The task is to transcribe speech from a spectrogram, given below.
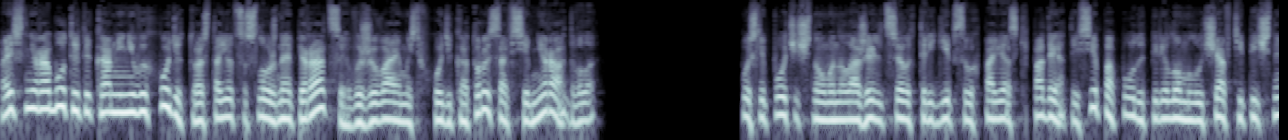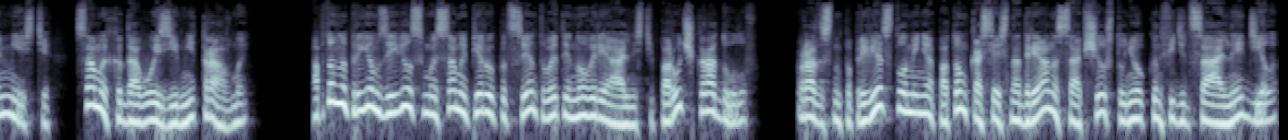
А если не работает и камни не выходят, то остается сложная операция, выживаемость в ходе которой совсем не радовала. После почечного мы наложили целых три гипсовых повязки подряд, и все по поводу перелома луча в типичном месте, самой ходовой зимней травмы. А потом на прием заявился мой самый первый пациент в этой новой реальности, поручик Радулов. Радостно поприветствовал меня, потом, косясь на Дриана, сообщил, что у него конфиденциальное дело.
